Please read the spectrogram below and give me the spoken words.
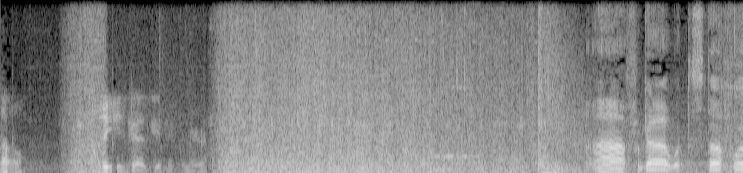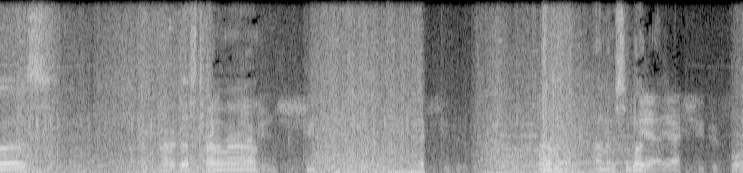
Oh. These guys get me from here? Ah, I forgot what the stuff was. Alright, let's turn around. can. I can shoot Um, let me see about Yeah, yeah, shoot through the floor.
